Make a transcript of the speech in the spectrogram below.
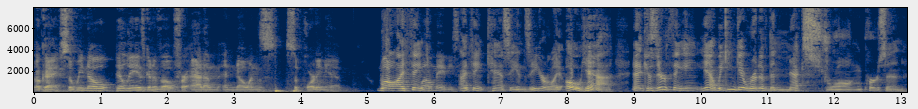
Okay, so we know Billy is going to vote for Adam, and no one's supporting him. Well, I think Well, maybe so. I think Cassie and Z are like, oh yeah, because they're thinking, yeah, we can get rid of the next strong person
